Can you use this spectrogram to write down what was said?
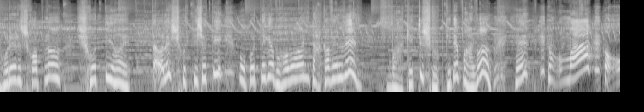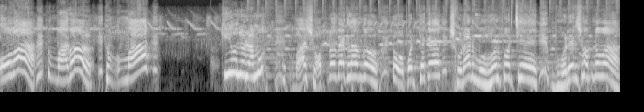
ভোরের স্বপ্ন সত্যি হয়। তাহলে সত্যি সত্যি ওপর থেকে ভগবান টাকা ফেলবেন? মাকে একটু সুখ দিতে পারব? হ্যাঁ? মা? ও মা? মা গো? মা? কি হলো রামু? মা স্বপ্ন দেখলাম গো। ওপর থেকে সোনার মোহর পড়ছে। ভোরের স্বপ্ন মা।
